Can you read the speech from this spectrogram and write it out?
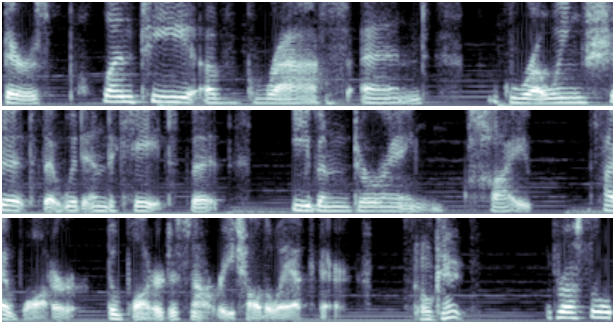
there's plenty of grass and growing shit that would indicate that even during high high water, the water does not reach all the way up there. okay. Russell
